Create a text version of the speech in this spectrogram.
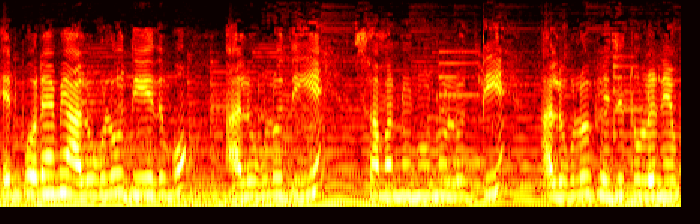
এরপরে আমি আলুগুলো দিয়ে দেবো। আলুগুলো দিয়ে, সামান্য নুন হলুদ দিয়ে আলুগুলো ভেজে তুলে নেব।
